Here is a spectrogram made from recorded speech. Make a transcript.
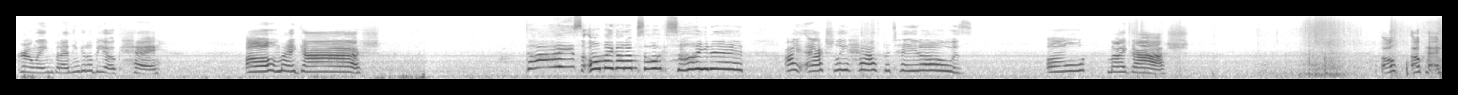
growing, but I think it'll be okay. Oh my gosh. Guys, oh my god, I'm so excited. I actually have potatoes. Oh my gosh. Oh, okay.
